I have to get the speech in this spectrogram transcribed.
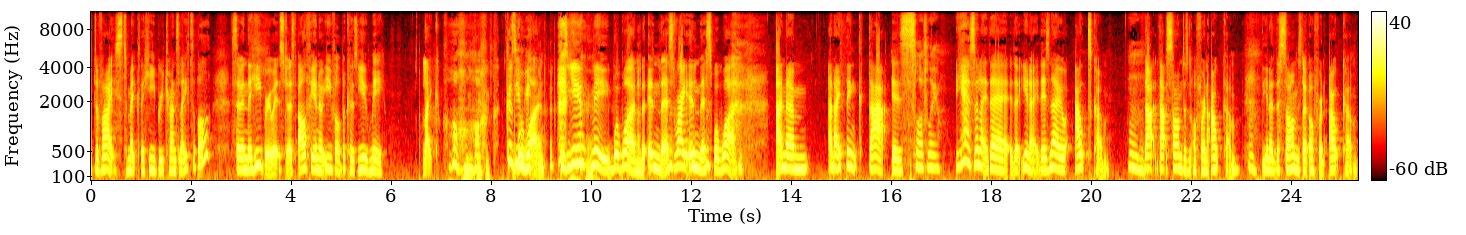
device to make the Hebrew translatable. So in the Hebrew, it's just, I'll fear no evil because you, me. Like, Because we're one. Because you, me, we're one in this, right in this, we're one. And, um, and I think that is It's lovely. yeah, so like there, the you know, there's no outcome. That that psalm doesn't offer an outcome. You know, the psalms don't offer an outcome.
